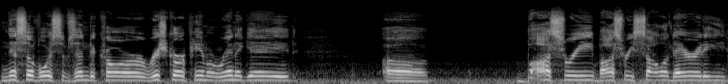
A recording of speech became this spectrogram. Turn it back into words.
Nissa Voice of Zendikar, Rishkar Peema Renegade, uh, Basri, Basri Solidarity.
